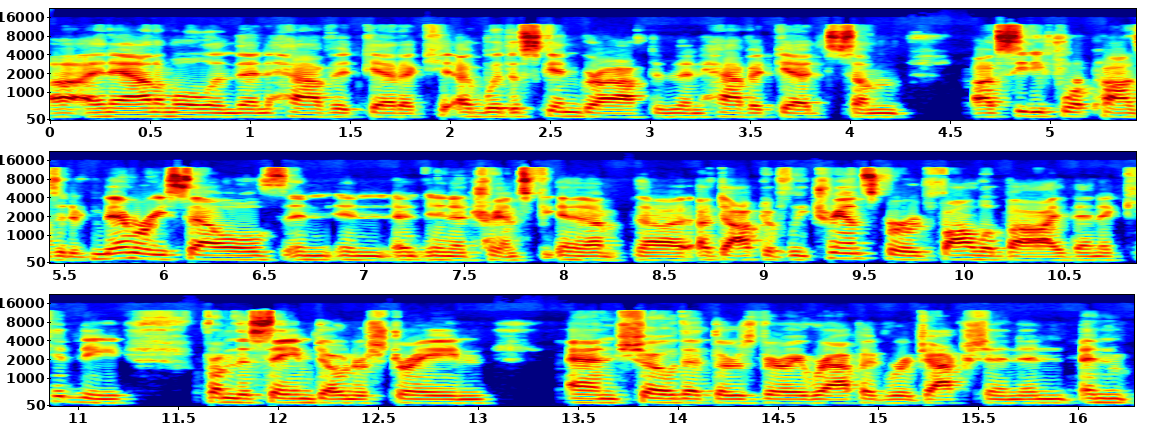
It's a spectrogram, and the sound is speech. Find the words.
uh, an animal and then have it get a with a skin graft and then have it get some uh, CD4 positive memory cells in in in a trans in a, uh, adoptively transferred, followed by then a kidney from the same donor strain, and show that there's very rapid rejection. And and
